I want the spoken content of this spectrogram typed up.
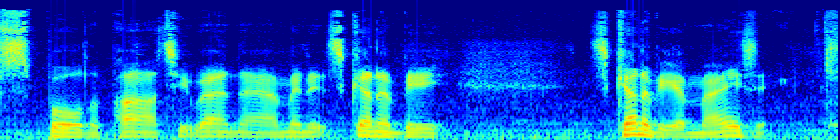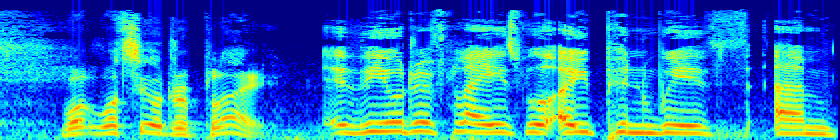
spoil the party, won't they? I mean, it's going to be it's going to be amazing. What, what's the order of play? The order of plays will open with um,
